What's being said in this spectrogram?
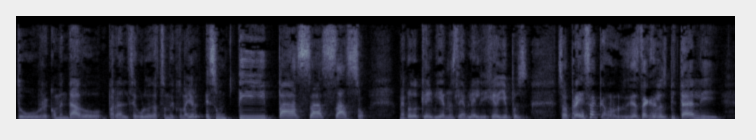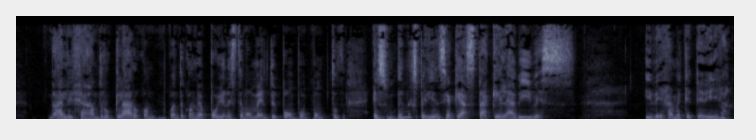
tu recomendado para el seguro de gastos médicos mayores. Es un tipazazazo. Me acuerdo que el viernes le hablé, le dije, oye, pues sorpresa, ya está en el hospital y Alejandro, claro, cuenta con mi apoyo en este momento y pum, pum, pum. Es una experiencia que hasta que la vives, y déjame que te diga,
